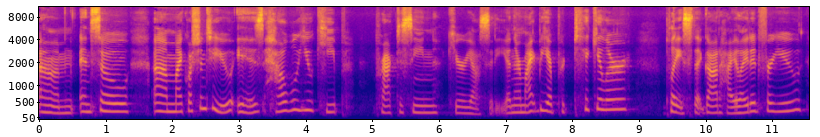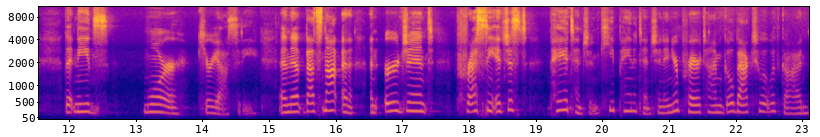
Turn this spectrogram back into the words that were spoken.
Um, and so, um, my question to you is how will you keep practicing curiosity? And there might be a particular place that God highlighted for you that needs more curiosity. And that, that's not an, an urgent, pressing, it's just pay attention, keep paying attention. In your prayer time, go back to it with God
